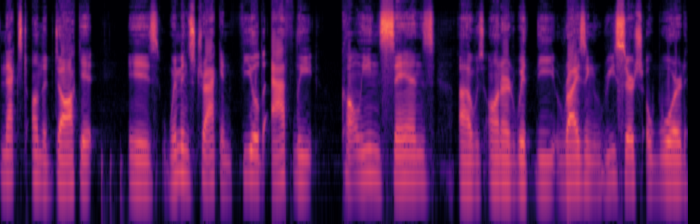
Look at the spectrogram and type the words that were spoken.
Next on the docket is women's track and field athlete Colleen Sands uh, was honored with the Rising Research Award.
